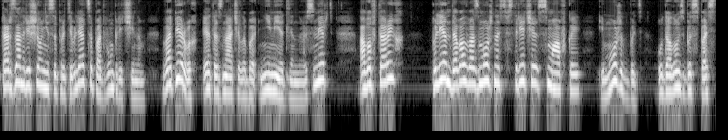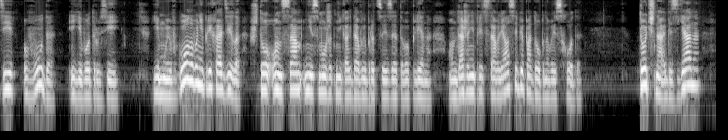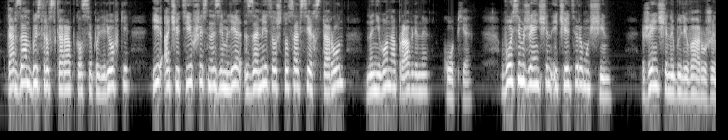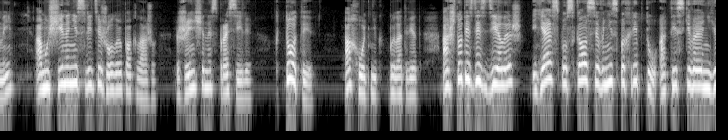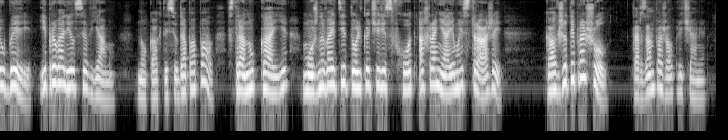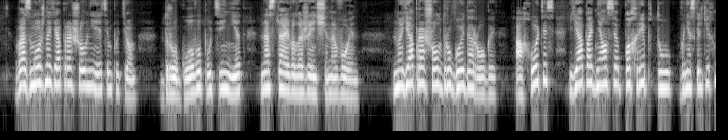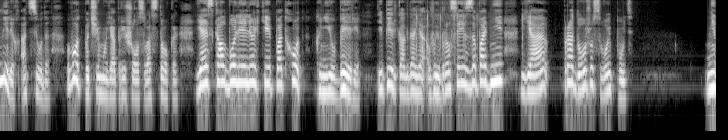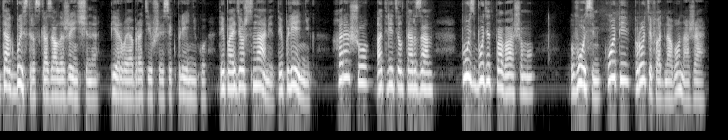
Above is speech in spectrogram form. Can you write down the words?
Тарзан решил не сопротивляться по двум причинам. Во-первых, это значило бы немедленную смерть, а во-вторых, плен давал возможность встречи с Мавкой, и, может быть, удалось бы спасти Вуда и его друзей. Ему и в голову не приходило, что он сам не сможет никогда выбраться из этого плена. Он даже не представлял себе подобного исхода. Точно обезьяна, Тарзан быстро вскарабкался по веревке и, очутившись на земле, заметил, что со всех сторон на него направлены копья. Восемь женщин и четверо мужчин. Женщины были вооружены, а мужчины несли тяжелую поклажу. Женщины спросили, «Кто ты?» «Охотник», — был ответ. «А что ты здесь делаешь?» Я спускался вниз по хребту, отыскивая Нью-Берри, и провалился в яму. Но как ты сюда попал? В страну Кайи можно войти только через вход, охраняемый стражей. Как же ты прошел? Тарзан пожал плечами. Возможно, я прошел не этим путем. «Другого пути нет», — настаивала женщина-воин. «Но я прошел другой дорогой. Охотясь, я поднялся по хребту в нескольких милях отсюда. Вот почему я пришел с востока. Я искал более легкий подход к Нью-Берри. Теперь, когда я выбрался из западни, я продолжу свой путь». «Не так быстро», — сказала женщина, первая обратившаяся к пленнику, — ты пойдешь с нами, ты пленник. Хорошо, — ответил Тарзан, — пусть будет по-вашему. Восемь копий против одного ножа.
